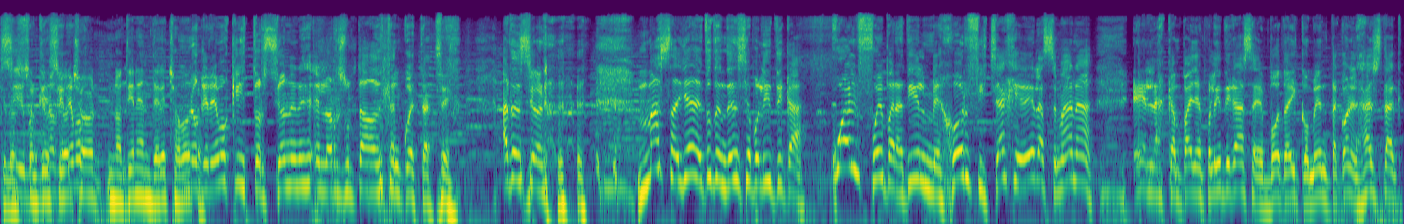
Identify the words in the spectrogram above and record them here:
que Sí, los porque no 18 queremos- no, tienen derecho a voto. No queremos que distorsionen en los resultados de esta encuesta. Sí. Atención, más allá de tu tendencia política, ¿cuál fue para ti el mejor fichaje de la semana en las campañas políticas? Eh, vota y comenta con el hashtag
